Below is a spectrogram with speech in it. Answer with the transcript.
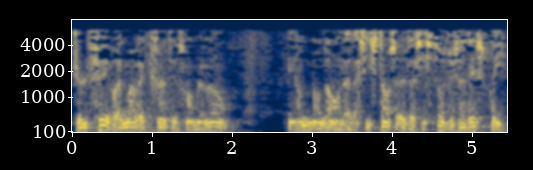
je, le fais vraiment avec crainte et tremblement et en demandant l'assistance l'assistance du Saint-Esprit.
